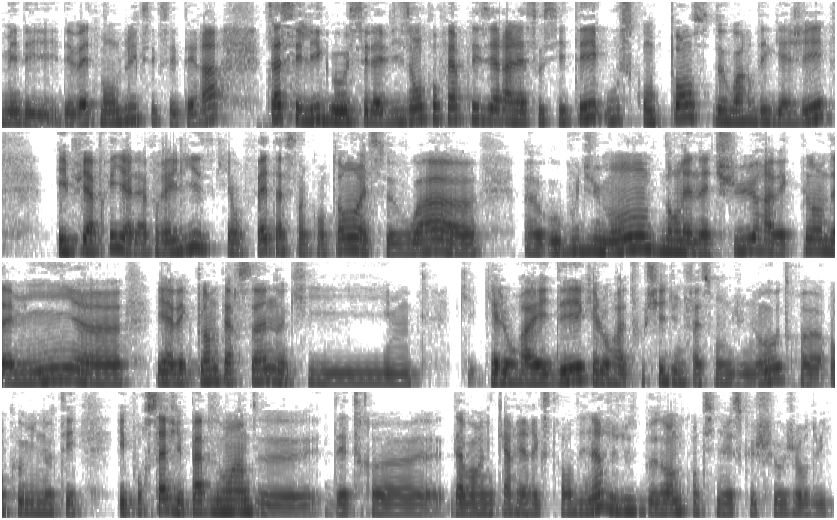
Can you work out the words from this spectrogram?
met des, vêtements de luxe, etc. Ça, c'est l'ego, c'est la vision pour faire plaisir à la société ou ce qu'on pense devoir dégager. Et puis après, il y a la vraie Lise qui, en fait, à 50 ans, elle se voit euh, au bout du monde, dans la nature, avec plein d'amis et avec plein de personnes qui qu'elle aura aidé, qu'elle aura touché d'une façon ou d'une autre euh, en communauté. Et pour ça, j'ai pas besoin d'être euh, d'avoir une carrière extraordinaire. J'ai juste besoin de continuer ce que je fais aujourd'hui.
